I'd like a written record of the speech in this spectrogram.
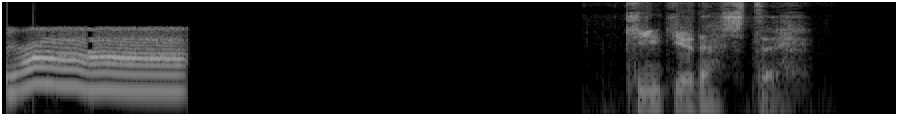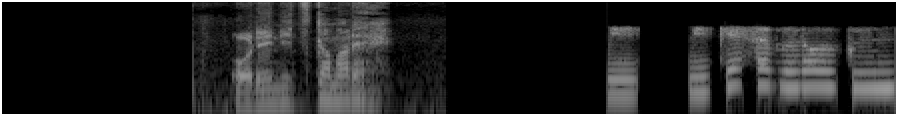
うわ緊急脱出。俺に捕まれー。み、三毛三郎くん、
